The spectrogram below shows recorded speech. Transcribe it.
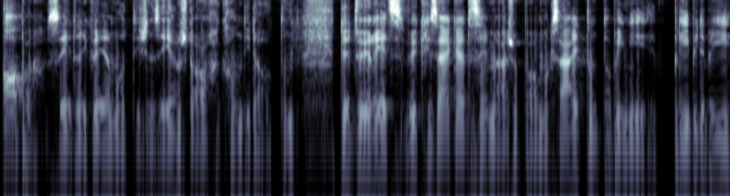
aber Cedric Wermuth ist ein sehr starker Kandidat. Und dort würde ich jetzt wirklich sagen, das haben wir auch schon ein paar Mal gesagt, und da bin ich, bleibe ich dabei,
